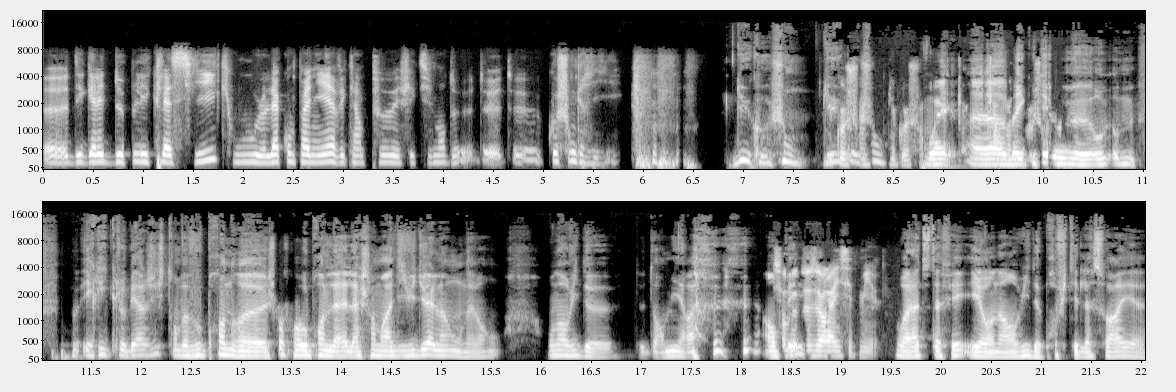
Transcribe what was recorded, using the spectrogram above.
des galettes de blé classiques ou l'accompagner avec un peu effectivement de, de, de cochon grillé. Du cochon, Du, cochon. Du cochon. Ouais, euh, bah écoutez, euh, au- Eric l'aubergiste, on va vous prendre, euh, je pense qu'on va vous prendre la, la chambre individuelle. Hein, on a, on a envie de, de dormir en Sur paix. nos deux oreilles, c'est mieux. Voilà, tout à fait. Et on a envie de profiter de la soirée euh,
